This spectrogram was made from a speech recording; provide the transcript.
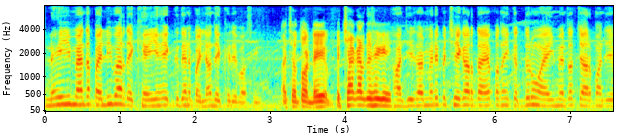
ਨਹੀਂ ਜੀ ਮੈਂ ਤਾਂ ਪਹਿਲੀ ਵਾਰ ਦੇਖਿਆ ਜੀ ਇਹ ਇੱਕ ਦਿਨ ਪਹਿਲਾਂ ਦੇਖੇ ਦੇ ਬਸ ਜੀ। ਅੱਛਾ ਤੁਹਾਡੇ ਪਿੱਛਾ ਕਰਦੇ ਸੀਗੇ? ਹਾਂਜੀ ਸਰ ਮੇਰੇ ਪਿੱਛੇ ਕਰਦਾ ਹੈ ਪਤਾ ਨਹੀਂ ਕਿੱਧਰੋਂ ਆਇਆ ਜੀ ਮੇਰੇ ਤਾਂ ਚਾਰ ਪੰਜ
